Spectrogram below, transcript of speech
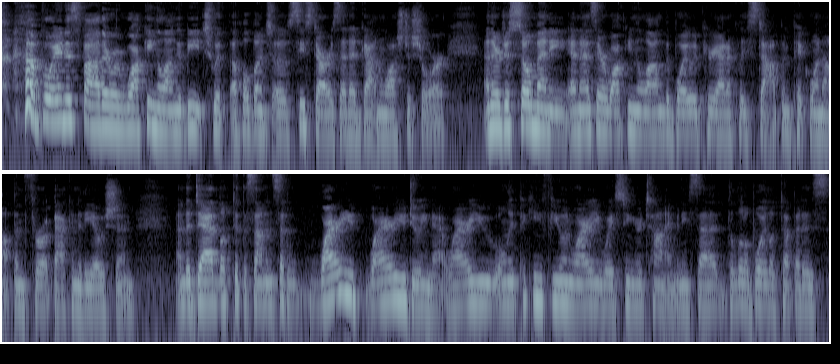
a boy and his father were walking along a beach with a whole bunch of sea stars that had gotten washed ashore. And there were just so many. And as they were walking along, the boy would periodically stop and pick one up and throw it back into the ocean. And the dad looked at the son and said, "Why are you Why are you doing that? Why are you only picking a few? And why are you wasting your time?" And he said, the little boy looked up at his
